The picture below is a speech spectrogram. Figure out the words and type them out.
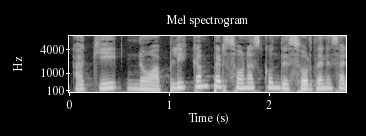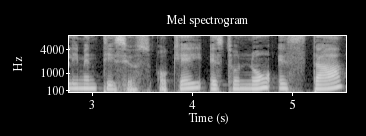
Aquí no aplican personas con desórdenes alimenticios, ¿ok? Esto no está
